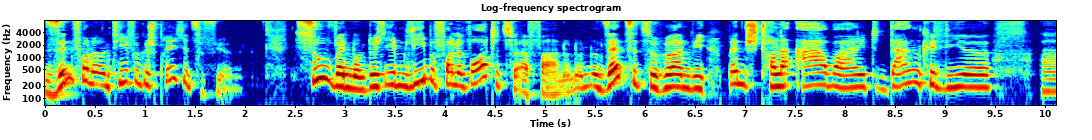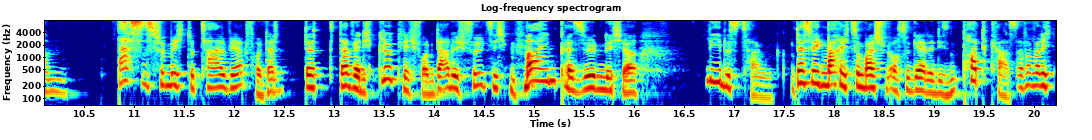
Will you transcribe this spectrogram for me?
sinnvolle und tiefe Gespräche zu führen. Zuwendung durch eben liebevolle Worte zu erfahren und, und, und Sätze zu hören wie Mensch, tolle Arbeit, danke dir. Ähm, das ist für mich total wertvoll. Da, da, da werde ich glücklich von. Dadurch füllt sich mein persönlicher Liebestank. Und deswegen mache ich zum Beispiel auch so gerne diesen Podcast, einfach weil ich,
